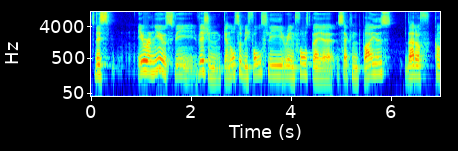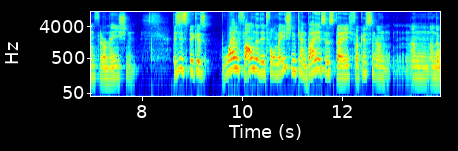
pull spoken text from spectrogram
So this erroneous vision can also be falsely reinforced by a second bias, that of confirmation. This is because well-founded information can bias us by focusing on, on, on, the,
